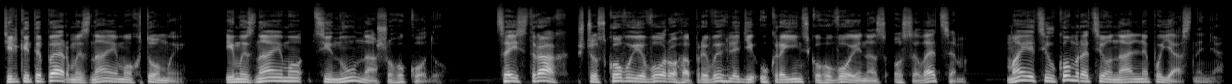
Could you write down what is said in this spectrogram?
Тільки тепер ми знаємо, хто ми, і ми знаємо ціну нашого коду. Цей страх, що сковує ворога при вигляді українського воїна з оселедцем, має цілком раціональне пояснення.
